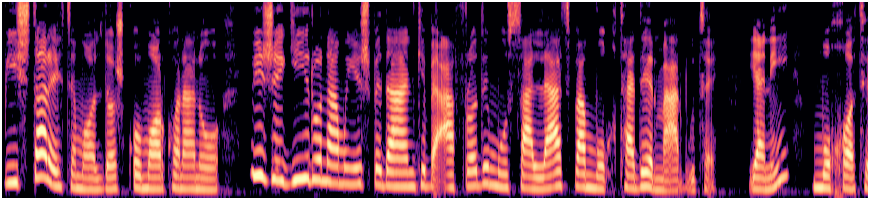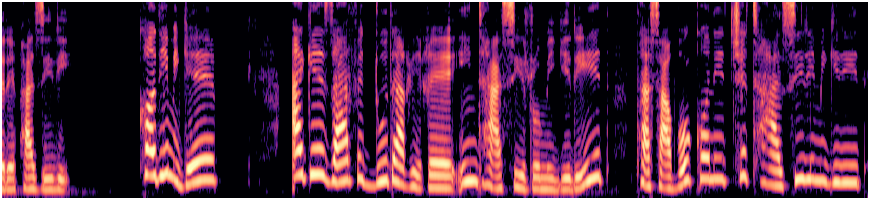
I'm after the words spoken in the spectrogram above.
بیشتر احتمال داشت قمار کنن و ویژگی رو نمایش بدن که به افراد مسلط و مقتدر مربوطه یعنی مخاطره پذیری. کادی میگه اگه ظرف دو دقیقه این تاثیر رو می‌گیرید تصور کنید چه تأثیری می‌گیرید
